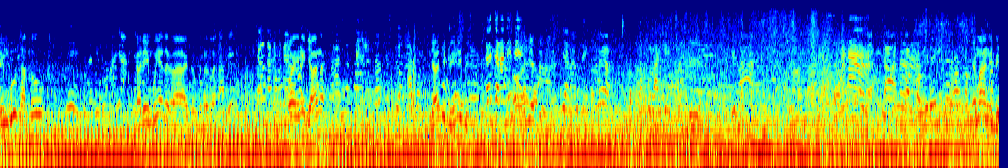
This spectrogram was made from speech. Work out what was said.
Imbu satu, nggak ada imbunya tuh. Wah itu bener lah. Wah ini jangan lah. Jangan sih, Bi. ini Bi. Eh jangan ini. Oh iya sih. Ya nanti. Satu lagi. Iya. Mana? Yang mana nih, Bi?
